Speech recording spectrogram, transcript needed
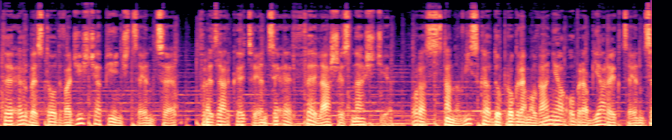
TLB 125 CNC, frezarkę CNC FLA 16 oraz stanowiska do programowania obrabiarek CNC.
